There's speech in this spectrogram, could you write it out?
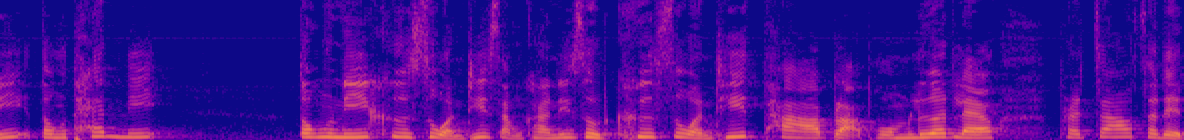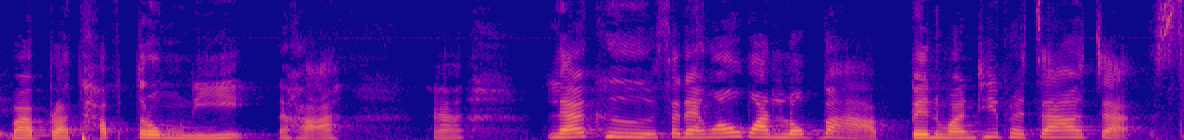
นี้ตรงแท่นนี้ ตรงนี้คือส่วนที่สำคัญที่สุด คือส่วนที่ทาประพรมเลือดแล้ว พระเจ้าเสด็จมาประทับตรงนี้นะคะนะและคือแสดงว่าวันลบบาปเป็นวันที่พระเจ้าจะเส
